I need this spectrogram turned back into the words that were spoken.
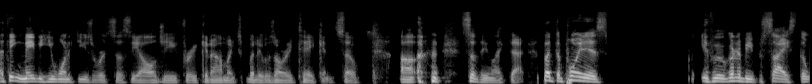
I, think maybe he wanted to use the word sociology for economics but it was already taken. So uh, something like that. But the point is if we were going to be precise the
